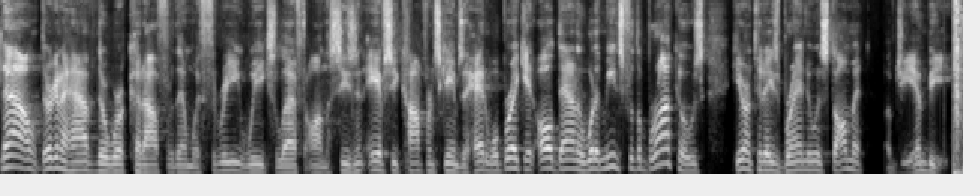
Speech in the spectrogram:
Now they're going to have their work cut out for them with three weeks left on the season. AFC conference games ahead. We'll break it all down and what it means for the Broncos here on today's brand new installment of GMB.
